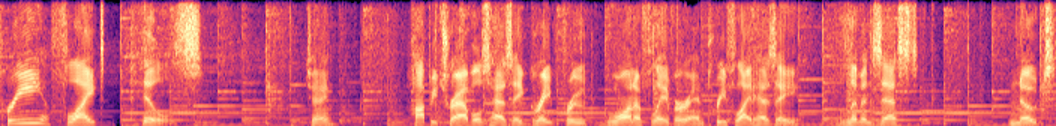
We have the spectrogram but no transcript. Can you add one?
Pils. Okay. Hoppy Travels has a grapefruit guana flavor, and Pre Flight has a lemon zest note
